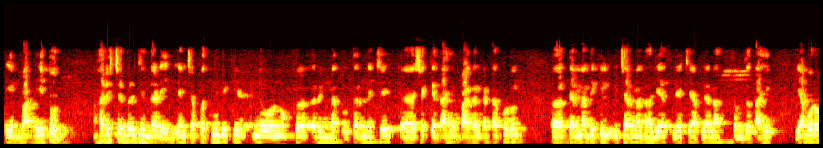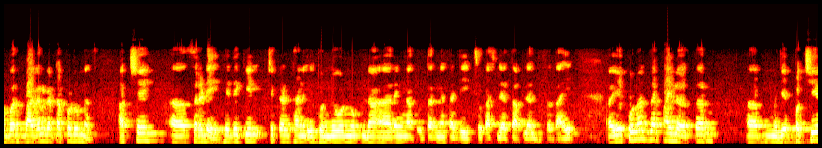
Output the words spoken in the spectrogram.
येथून हरिश्चंद्र झिंजाडे यांच्या पत्नी देखील निवडणूक रिंगणात उतरण्याची शक्यता आहे. बागल गटाकडून त्यांना देखील विचारणा झाली असल्याचे आपल्याला समजत आहे. याबरोबर बागल गटाकडूनच अक्षय सरडे हे देखील चिकलठाण येथून निवडणूक रिंगणात उतरण्यासाठी इच्छुक असल्याचं आपल्याला दिसत आहे. एकूणच जर पाहिलं तर म्हणजे पक्षीय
